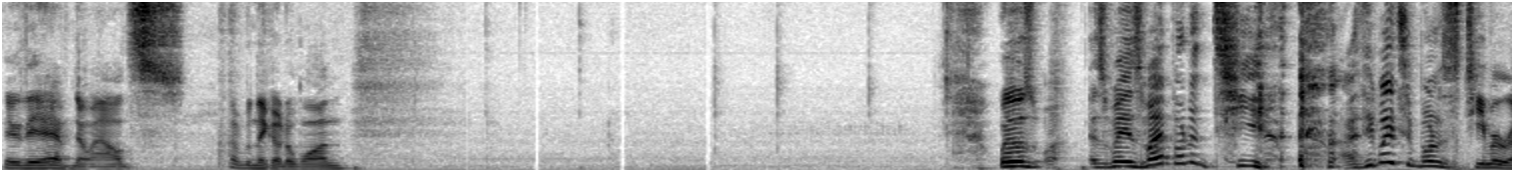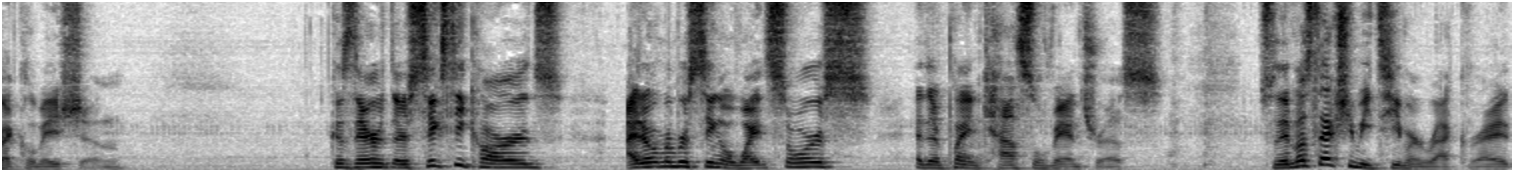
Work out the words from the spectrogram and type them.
Maybe they have no outs when they go to one. Wait, was is my, is my opponent T? I think my opponent's Temur Reclamation. Because they're they're 60 cards. I don't remember seeing a white source, and they're playing Castle Vantress. So they must actually be Temur Rec, right?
